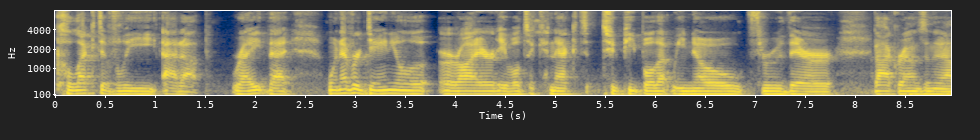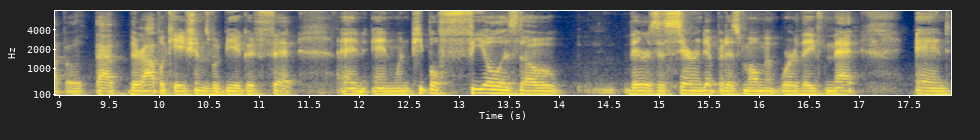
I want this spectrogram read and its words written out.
collectively add up. Right, that whenever Daniel or I are able to connect to people that we know through their backgrounds and their app- that their applications would be a good fit, and and when people feel as though there's this serendipitous moment where they've met and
